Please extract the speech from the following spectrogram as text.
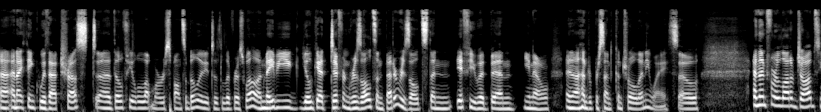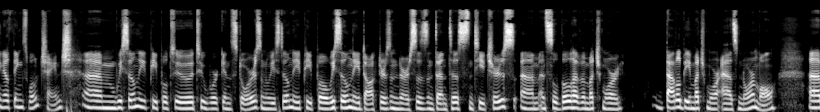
Uh, and I think with that trust, uh, they'll feel a lot more responsibility to deliver as well. And maybe you'll get different results and better results than if you had been, you know, in 100% control anyway. So, and then for a lot of jobs, you know, things won't change. Um, we still need people to to work in stores, and we still need people. We still need doctors and nurses and dentists and teachers, um, and so they'll have a much more that'll be much more as normal. Uh,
